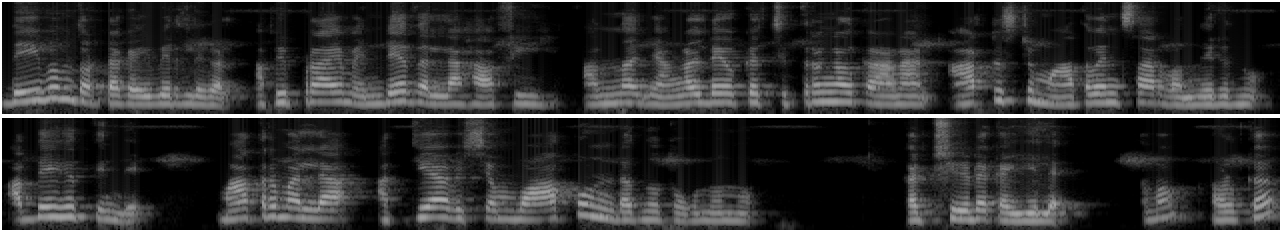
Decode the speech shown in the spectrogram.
ദൈവം തൊട്ട കൈവിരലുകൾ. അഭിപ്രായം എന്റേതല്ല ഹാഫി. അന്ന് ഞങ്ങളുടെയൊക്കെ ചിത്രങ്ങൾ കാണാൻ ആർട്ടിസ്റ്റ് മാധവൻ സാർ വന്നിരുന്നു. അദ്ദേഹത്തിന്റെ മാത്രമല്ല അത്യാവശ്യം വാക്കുണ്ടെന്ന് തോന്നുന്നു കക്ഷിയുടെ കയ്യിൽ അപ്പം അവൾക്ക്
